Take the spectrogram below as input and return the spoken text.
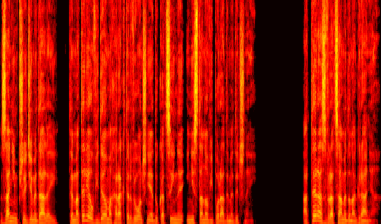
Zanim przejdziemy dalej, ten materiał wideo ma charakter wyłącznie edukacyjny i nie stanowi porady medycznej. A teraz wracamy do nagrania.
